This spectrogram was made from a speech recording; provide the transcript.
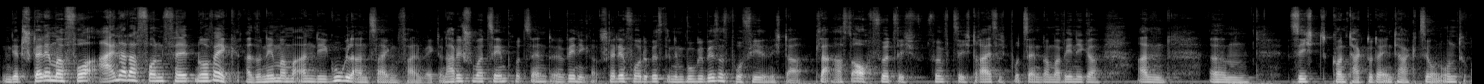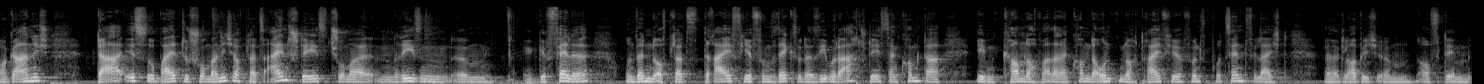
Und jetzt stell dir mal vor, einer davon fällt nur weg. Also nehmen wir mal an, die Google-Anzeigen fallen weg. Dann habe ich schon mal 10% äh, weniger. Stell dir vor, du bist in dem Google-Business-Profil nicht da. Klar, hast auch 40, 50, 30% nochmal weniger an ähm, Sicht, Kontakt oder Interaktion. Und organisch da ist, sobald du schon mal nicht auf Platz 1 stehst, schon mal ein riesen ähm, Gefälle. Und wenn du auf Platz 3, 4, 5, 6 oder 7 oder 8 stehst, dann kommt da eben kaum noch was. Dann kommen da unten noch 3, 4, 5 Prozent vielleicht, äh, glaube ich, ähm, auf dem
